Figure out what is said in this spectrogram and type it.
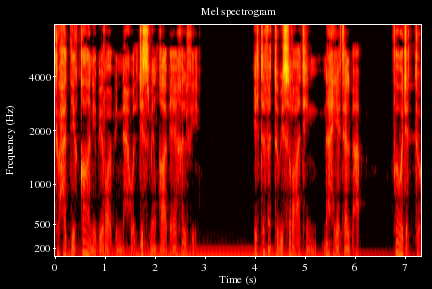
تحدقان برعب نحو الجسم القابع خلفي. التفت بسرعة ناحية الباب فوجدته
